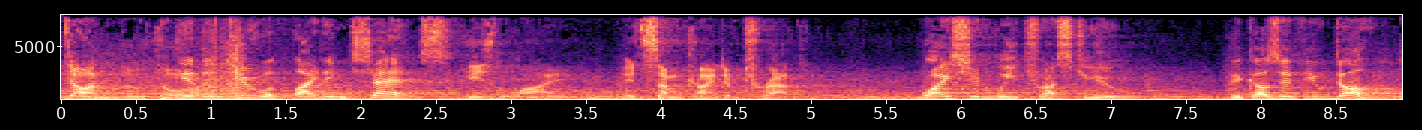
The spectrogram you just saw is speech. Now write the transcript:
done, Luthor? Given you a fighting chance. He's lying. It's some kind of trap. Why should we trust you? Because if you don't,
